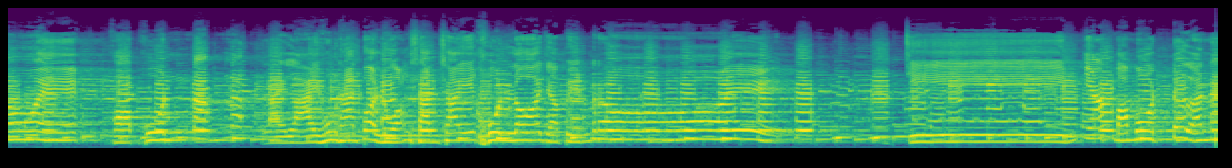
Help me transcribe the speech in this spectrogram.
น้อย ขอบคุณนักนักหลายหลายหงทานป้อหลวงสันชัยคุณรอจะเป็นร้อยจีนยังมาหมดเตือนน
